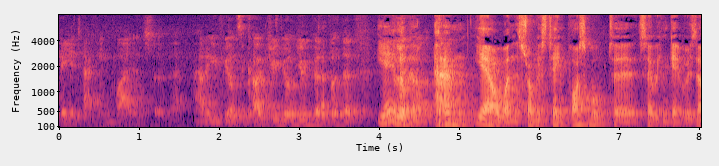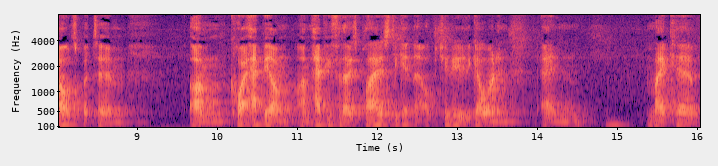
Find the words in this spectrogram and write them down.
key attacking players. So how do you feel as a coach? You, you, you've got to put the Yeah, look, the yeah, I want the strongest team possible to so we can get results. But um, I'm quite happy. I'm I'm happy for those players to get that opportunity to go on and and make a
